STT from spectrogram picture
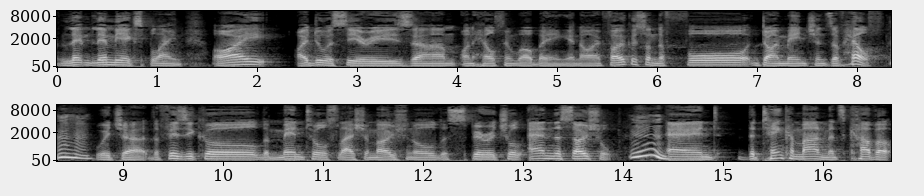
Let, let me explain. I, I do a series um, on health and well-being, and I focus on the four dimensions of health, mm-hmm. which are the physical, the mental slash emotional, the spiritual, and the social. Mm. And the Ten Commandments cover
